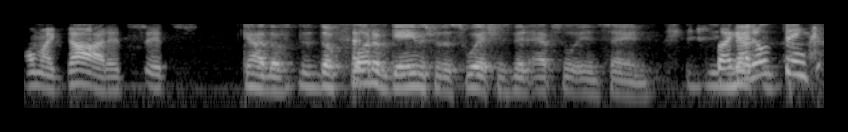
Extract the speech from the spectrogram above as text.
Oh my God, it's it's God, the the flood of games for the Switch has been absolutely insane. Like I don't think.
